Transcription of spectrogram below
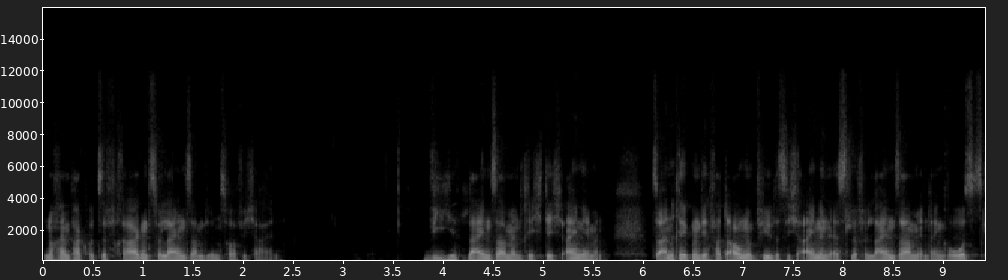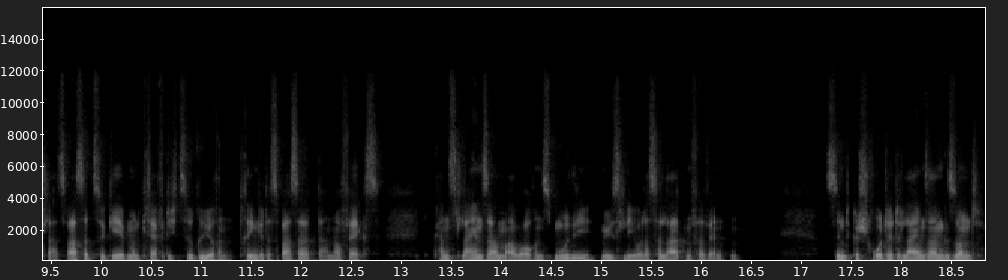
Noch ein paar kurze Fragen zu Leinsamen, die uns häufig ereilen. Wie Leinsamen richtig einnehmen. Zur Anregung der Verdauung empfiehlt es sich, einen Esslöffel Leinsamen in ein großes Glas Wasser zu geben und kräftig zu rühren. Trinke das Wasser dann auf Ex kannst Leinsamen aber auch in Smoothie, Müsli oder Salaten verwenden. Sind geschrotete Leinsamen gesund?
